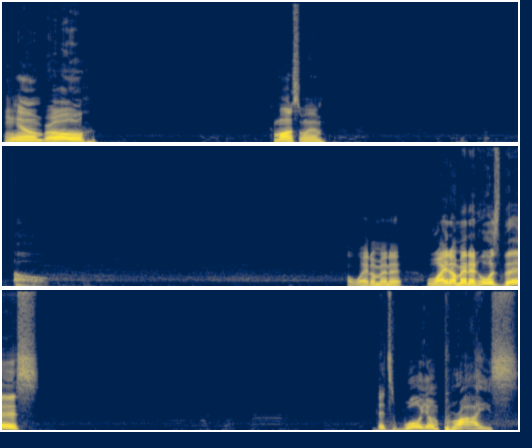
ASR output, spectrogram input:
Damn, bro. Come on, Swim. Oh, wait a minute. Wait a minute. Who is this? It's William Price.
